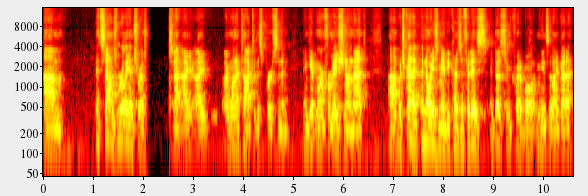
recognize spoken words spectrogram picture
Um, it sounds really interesting. I I, I want to talk to this person and, and get more information on that, uh, which kind of annoys me because if it is, it does seem credible. It means that I gotta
